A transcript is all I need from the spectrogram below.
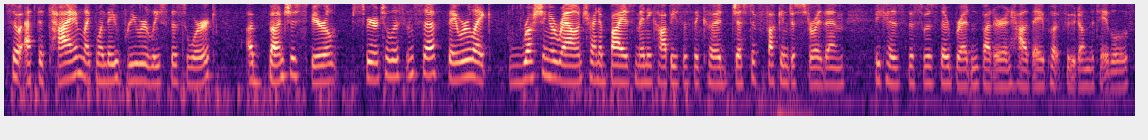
So at the time, like when they re-released this work, a bunch of spirit spiritualists and stuff, they were like rushing around trying to buy as many copies as they could just to fucking destroy them because this was their bread and butter and how they put food on the tables.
